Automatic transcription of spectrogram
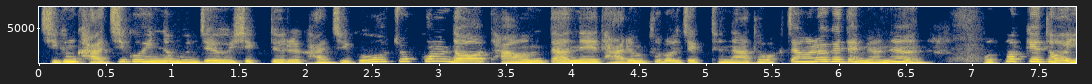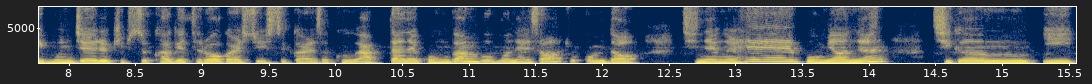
지금 가지고 있는 문제의식들을 가지고 조금 더 다음 단에 다른 프로젝트나 더 확장을 하게 되면은 어떻게 더 이 문제를 깊숙하게 들어갈 수 있을까? 해서 그 앞단의 공간 부분에서 조금 더 진행을 해 보면은 지금 이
